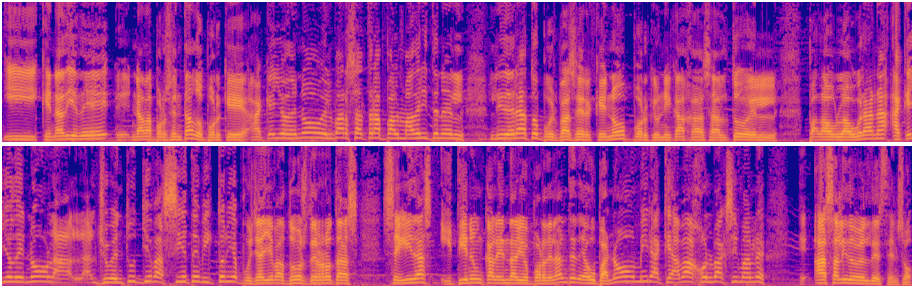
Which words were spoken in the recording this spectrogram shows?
Y que nadie dé eh, nada por sentado, porque aquello de no, el Barça atrapa al Madrid en el liderato, pues va a ser que no, porque Unicaja saltó el Palau Blaugrana. Aquello de no, la, la, Juventud lleva siete victorias, pues ya lleva dos derrotas seguidas y tiene un calendario por delante de AUPA. No, mira que abajo el Maximal eh, ha salido del descenso.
